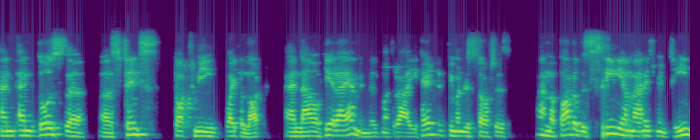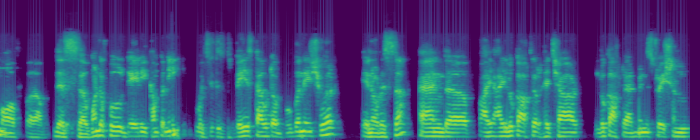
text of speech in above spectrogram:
and and those uh, uh, stints taught me quite a lot. And now here I am in Milk Mantra. I head human resources. I'm a part of the senior management team of uh, this uh, wonderful dairy company, which is based out of Bhubaneswar in Orissa. And uh, I, I, look after HR, look after administration,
